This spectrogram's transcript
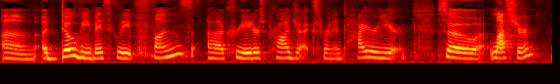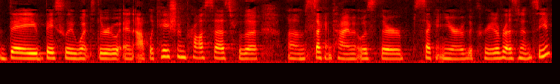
Um, Adobe basically funds uh, creators' projects for an entire year. So last year, they basically went through an application process for the um, second time. It was their second year of the creative residency.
